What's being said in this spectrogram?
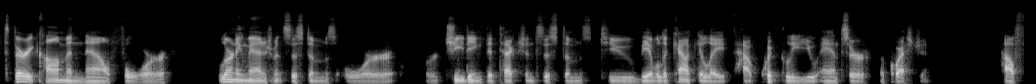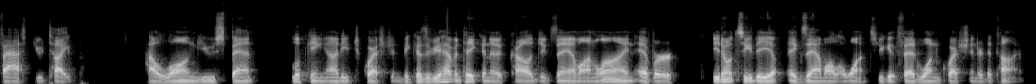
It's very common now for learning management systems or or cheating detection systems to be able to calculate how quickly you answer a question, how fast you type, how long you spent looking at each question because if you haven't taken a college exam online ever, you don't see the exam all at once. You get fed one question at a time.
